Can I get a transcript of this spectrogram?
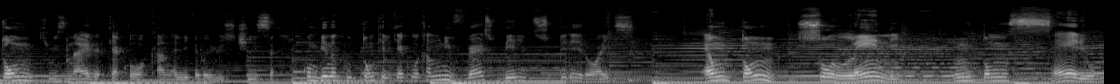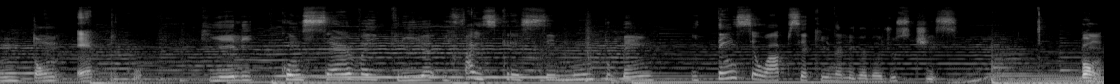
tom que o Snyder quer colocar na Liga da Justiça, combina com o tom que ele quer colocar no universo dele de super-heróis. É um tom solene, um tom sério, um tom épico que ele conserva e cria e faz crescer muito bem e tem seu ápice aqui na Liga da Justiça. Bom,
